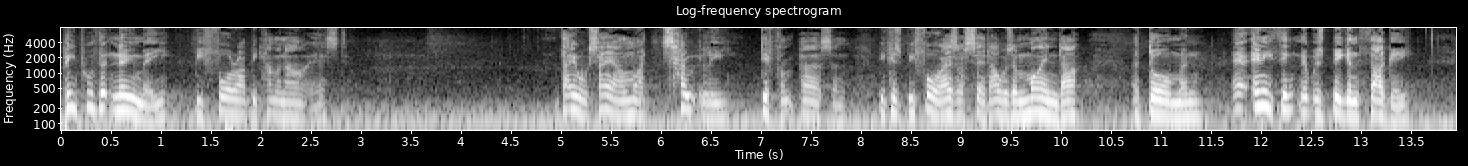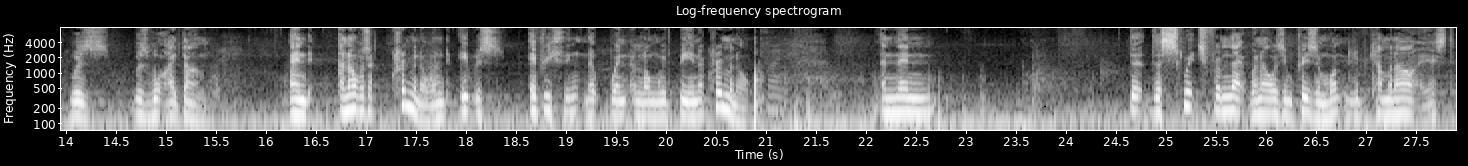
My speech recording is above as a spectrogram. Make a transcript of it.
people that knew me before I become an artist, they all say I'm a totally different person. Because before, as I said, I was a minder, a doorman, anything that was big and thuggy was was what I'd done, and and I was a criminal, and it was everything that went along with being a criminal. And then the the switch from that when I was in prison, wanting to become an artist,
